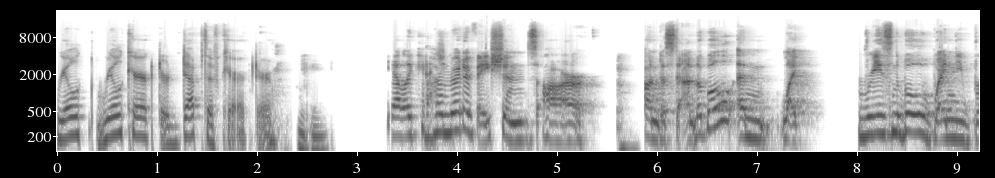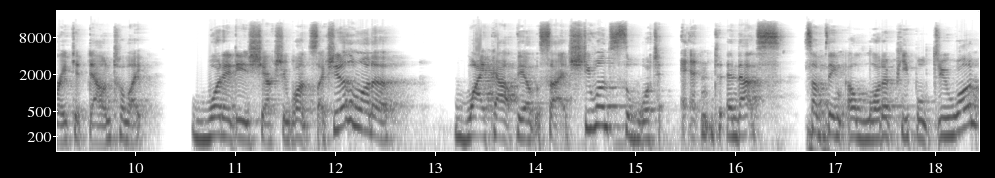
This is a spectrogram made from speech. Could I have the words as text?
real real character, depth of character. Mm-hmm. Yeah, like her motivations are understandable and like reasonable when you break it down to like what it is she actually wants. Like she doesn't want to wipe out the other side. She wants the war to end. And that's something a lot of people do want.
